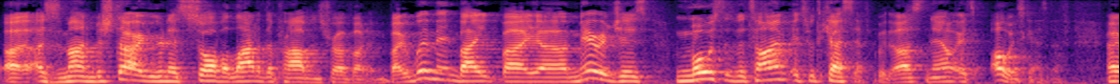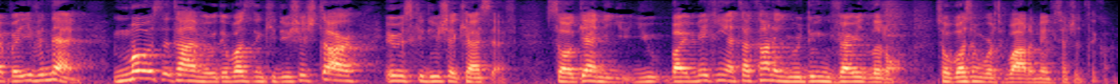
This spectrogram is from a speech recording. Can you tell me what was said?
uh, a zman b'shtar, you're going to solve a lot of the problems for avadim. By women, by by uh, marriages, most of the time it's with kesef. With us now, it's always kesef. Right? But even then, most of the time it wasn't kedusha star, it was kedusha kesef. So again, you, you, by making a takana, you were doing very little, so it wasn't worthwhile to make such a takana.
